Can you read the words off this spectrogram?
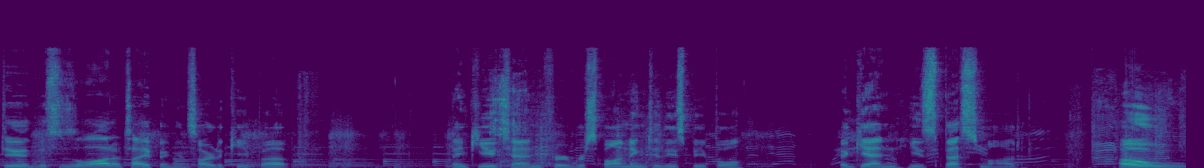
Dude, this is a lot of typing. It's hard to keep up. Thank you, 10, for responding to these people. Again, he's best mod. Oh!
